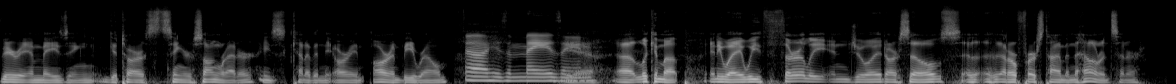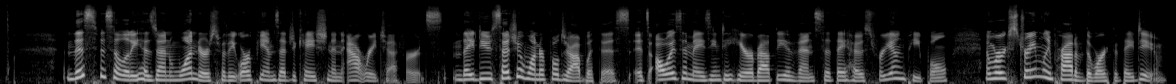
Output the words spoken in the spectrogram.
very amazing guitarist, singer, songwriter. He's kind of in the R and B realm. Oh, he's amazing. Yeah, uh, look him up. Anyway, we thoroughly enjoyed ourselves uh, at our first time in the Halloran Center. This facility has done wonders for the Orpheum's education and outreach efforts. They do such a wonderful job with this. It's always amazing to hear about the events that they host for young people, and we're extremely proud of the work that they do.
